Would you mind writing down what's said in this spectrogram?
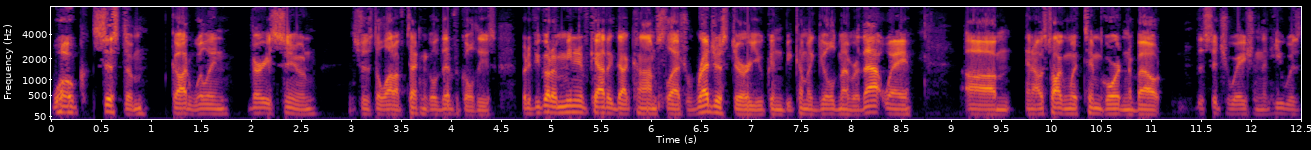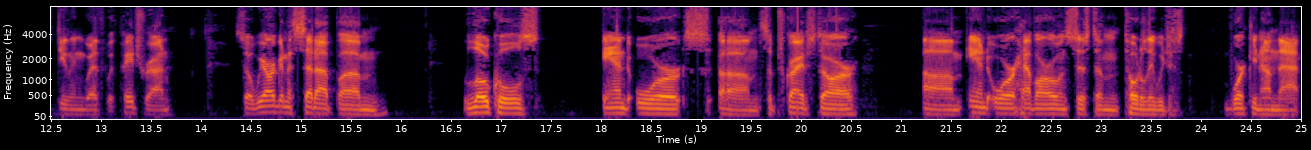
woke system, God willing, very soon. It's just a lot of technical difficulties. But if you go to meaningofcatholic.com slash register, you can become a guild member that way. Um, and I was talking with Tim Gordon about the situation that he was dealing with with Patreon. So we are going to set up um, locals and or um, Subscribestar um, and or have our own system. Totally, we're just working on that.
